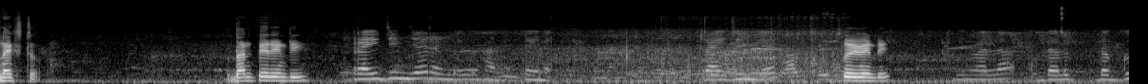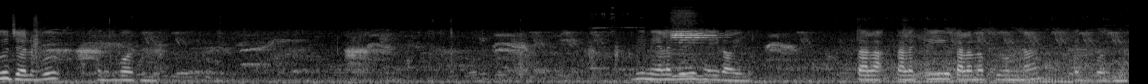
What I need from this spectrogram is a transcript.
నెక్స్ట్. దాని పేరేంటి? డ్రై జింజర్ అండ్ హనీ తేనె. Dry ginger. దీనివల్ల దలు దగ్గు జలుబు తగ్గిపోతుంది. ఇది నీలగిరి హెయిర్ ఆయిల్. తల తలకి తలనొప్పి ఉన్నా తగ్గిపోతుంది.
